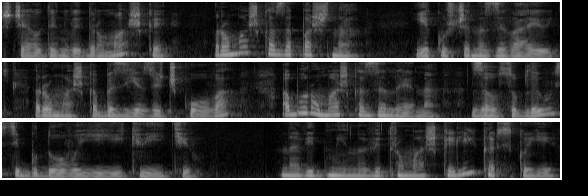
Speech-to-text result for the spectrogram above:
Ще один вид ромашки ромашка запашна, яку ще називають ромашка без'язичкова або ромашка зелена за особливості будови її квітів. На відміну від ромашки лікарської,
